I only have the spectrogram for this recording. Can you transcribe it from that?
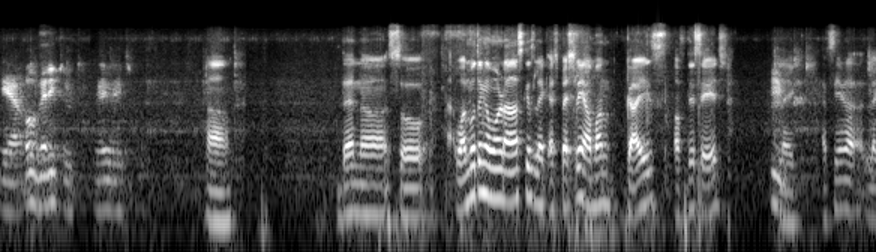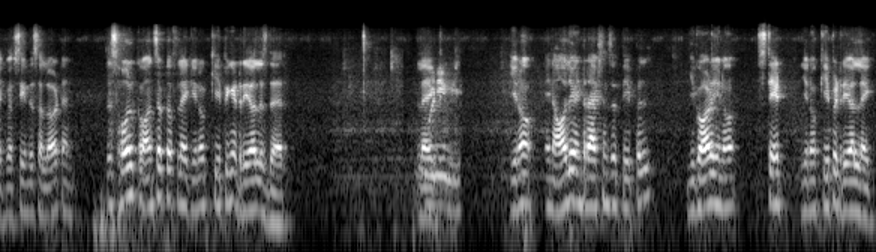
Yeah. Oh very true. Very, very true. Uh, then, uh, so one more thing I want to ask is like, especially among guys of this age, Hmm. like I've seen, uh, like we've seen this a lot, and this whole concept of like, you know, keeping it real is there. what do Like, you mean? you know, in all your interactions with people, you gotta, you know, state, you know, keep it real, like,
